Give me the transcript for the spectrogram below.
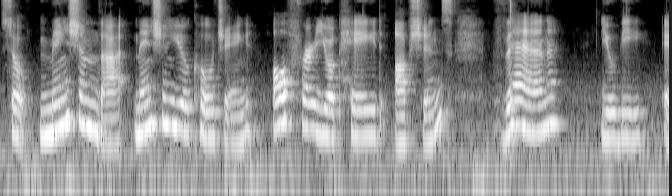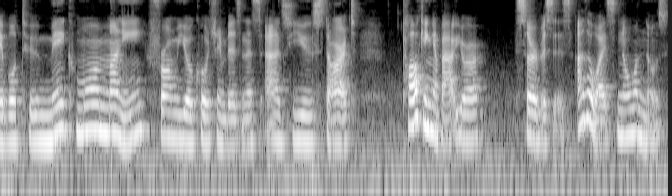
So mention that, mention your coaching, offer your paid options, then you'll be able to make more money from your coaching business as you start talking about your services. Otherwise, no one knows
